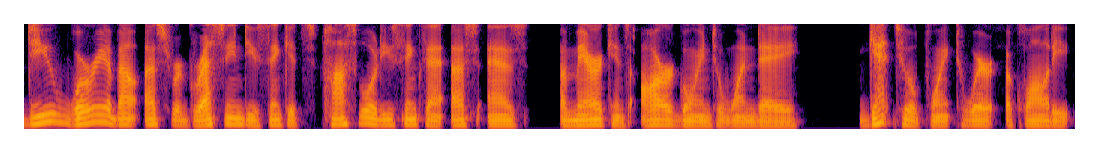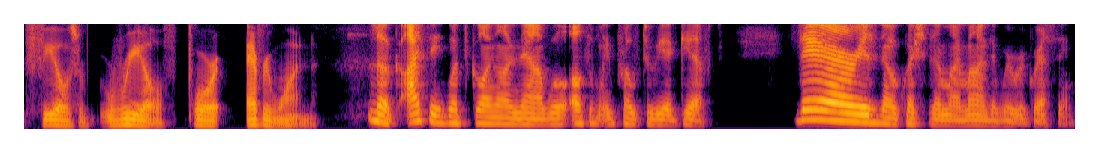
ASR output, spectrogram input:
Do you worry about us regressing? Do you think it's possible, or do you think that us as Americans are going to one day get to a point to where equality feels real for everyone? Look, I think what's going on now will ultimately prove to be a gift. There is no question in my mind that we're regressing.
